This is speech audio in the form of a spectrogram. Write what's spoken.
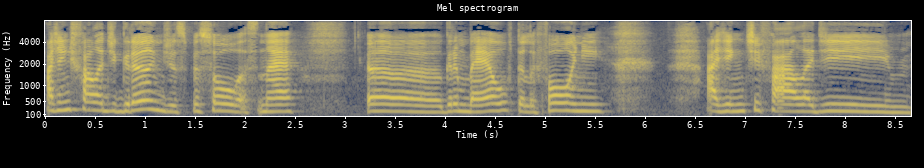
A gente fala de grandes pessoas, né? Uh, Grambel, telefone. A gente fala de.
